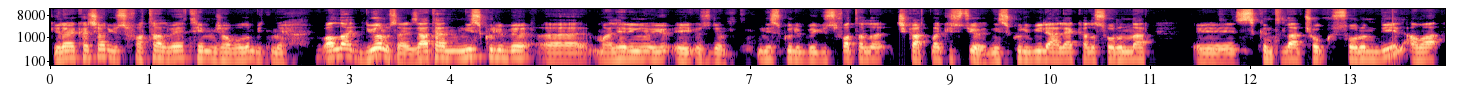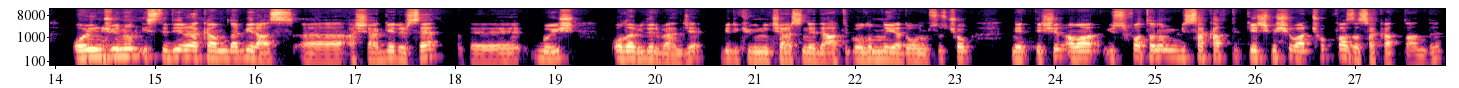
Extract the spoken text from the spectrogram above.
Giray Kaçar, Yusuf Atal ve Tim Jabol'un bitme. Vallahi diyorum sana zaten Nice kulübü e, Malherinho'yu e, özür dilerim. Nice kulübü Yusuf Atal'ı çıkartmak istiyor. Nice kulübüyle alakalı sorunlar, e, sıkıntılar çok sorun değil ama oyuncunun istediği rakamda biraz e, aşağı gelirse e, bu iş olabilir bence. Bir iki gün içerisinde de artık olumlu ya da olumsuz çok netleşir. Ama Yusuf Atan'ın bir sakatlık geçmişi var. Çok fazla sakatlandı.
